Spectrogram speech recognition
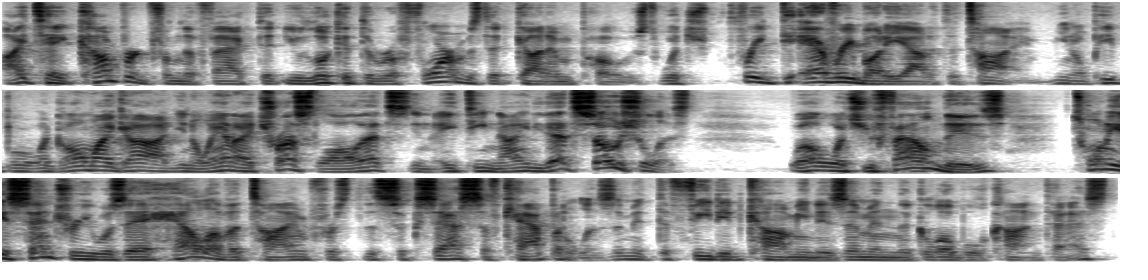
I take comfort from the fact that you look at the reforms that got imposed, which freaked everybody out at the time. You know, people were like, "Oh my God, you know, antitrust law, that's in 1890, that's socialist." Well, what you found is 20th century was a hell of a time for the success of capitalism. It defeated communism in the global contest,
